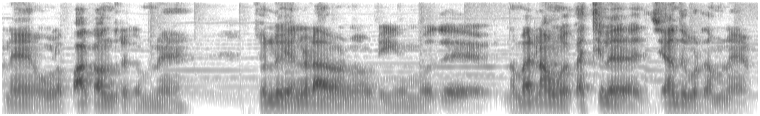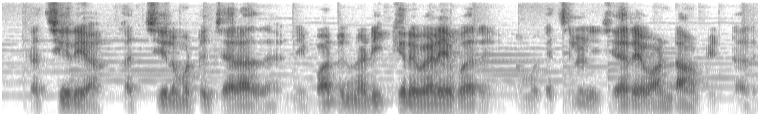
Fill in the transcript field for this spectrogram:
அண்ணே உங்களை பார்க்க வந்திருக்கோம்ண்ணே சொல்லு என்னடா வேணும்? அப்படிங்கும்போது இந்த மாதிரி நான் உங்கள் கட்சியில் சேர்ந்து கொடுத்தோம்னே கச்சேரியா? கட்சியில் மட்டும் சேராத. நீ பாட்டு நடிக்கிற வேலையை பாரு. நம்ம கட்சியில் நீ சேரவே வேண்டாம் அப்படின்ட்டாரு.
